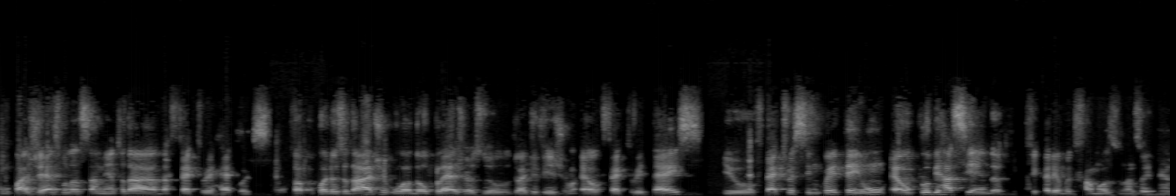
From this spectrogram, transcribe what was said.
50 lançamento da, da Factory Records. Só por curiosidade, o Unknown Pleasures do, do Advision é o Factory 10 e o Factory 51 é o Clube Hacienda, que ficaria muito famoso nos anos 80.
